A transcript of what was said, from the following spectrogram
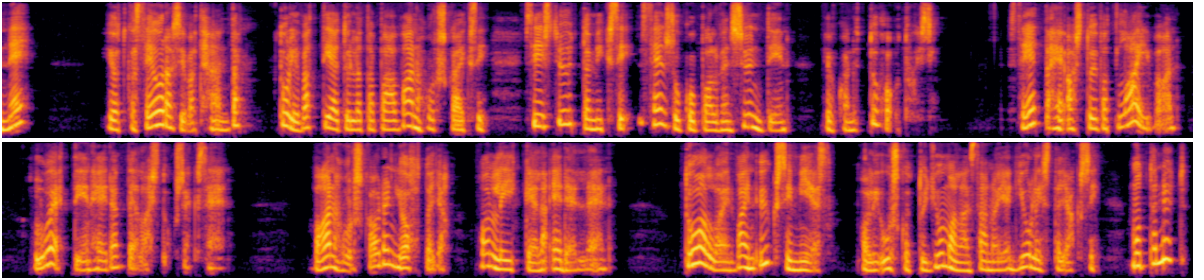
Ne, jotka seurasivat häntä, tulivat tietyllä tapaa vanhurskaiksi, siis syyttömiksi sen sukupolven syntiin, joka nyt tuhoutuisi. Se, että he astuivat laivaan, luettiin heidän pelastuksekseen. Vanhurskauden johtaja on liikkeellä edelleen. Tuolloin vain yksi mies oli uskottu Jumalan sanojen julistajaksi, mutta nyt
